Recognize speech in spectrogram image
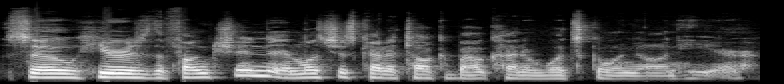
So here's the function, and let's just kind of talk about kind of what's going on here.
